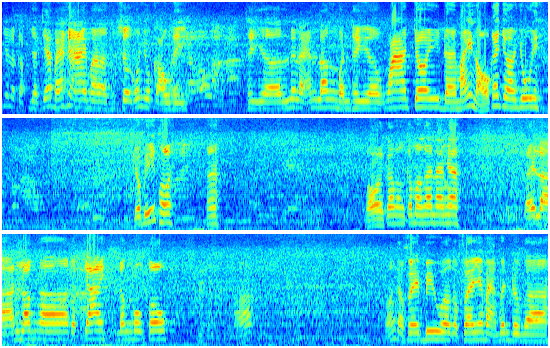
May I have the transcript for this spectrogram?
với là cập nhật giá bán ai mà thực sự có nhu cầu thì thì uh, liên lạc anh Lân mình thì uh, qua chơi đề máy nổ cái cho vui. Cho biết thôi ha. rồi cảm ơn cảm ơn anh em nha. Đây là anh Lân uh, đẹp trai Lân mô tô. Đó. Quán cà phê Bill uh, cà phê nha bạn bên đường uh,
